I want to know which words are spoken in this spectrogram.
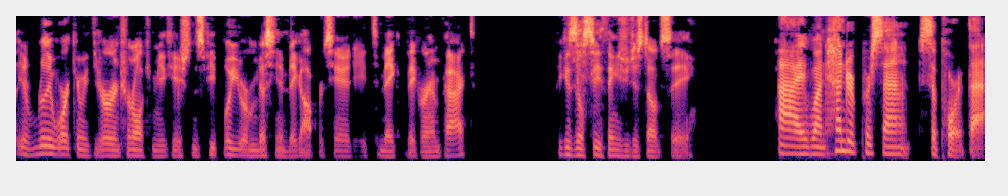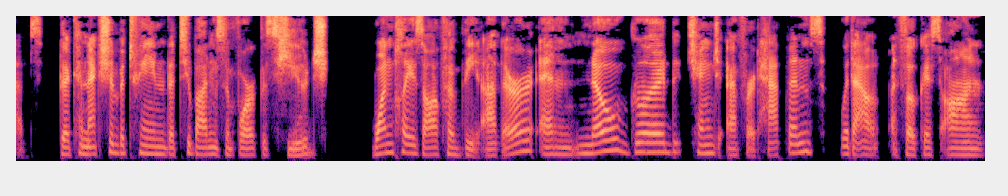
you're really working with your internal communications people, you are missing a big opportunity to make a bigger impact because you'll see things you just don't see. I 100% support that. The connection between the two bodies of work is huge. One plays off of the other and no good change effort happens without a focus on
